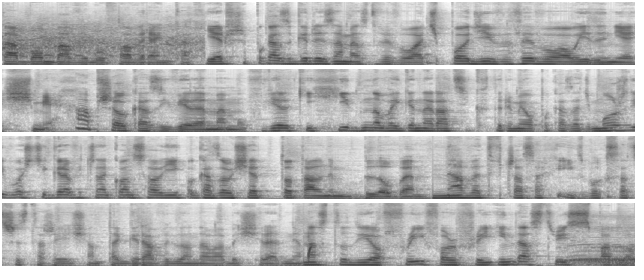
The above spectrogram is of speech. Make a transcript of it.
ta bomba wybuchła w rękach. Pierwszy pokaz gry zamiast wywołać podziw, wywołał jedynie śmiech, a przy okazji wiele memów. Wielki hit nowej generacji, który miał pokazać możliwości graficzne konsoli, okazał się totalnym blobem. Nawet w czasach Xboxa 360 ta gra wyglądałaby średnio. Na studio Free for Free Industries spadła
